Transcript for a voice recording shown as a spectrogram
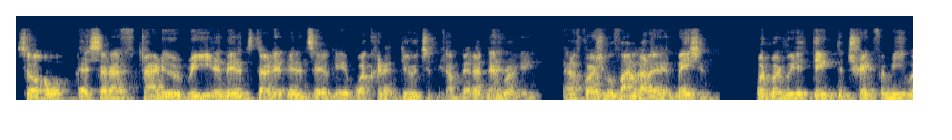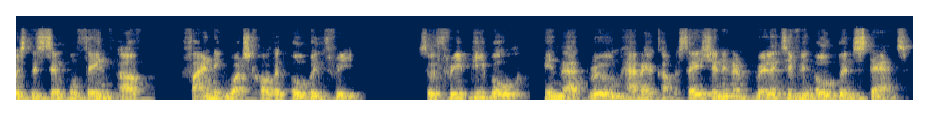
So I sort of try to read a bit and study a bit and say, okay, what can I do to become better at networking? And of course, you will find a lot of information. But what really did the trick for me was this simple thing of finding what's called an open three. So three people in that room having a conversation in a relatively open stance.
